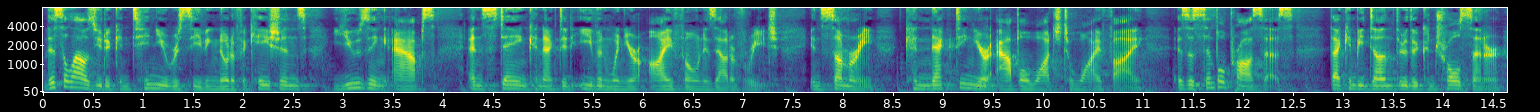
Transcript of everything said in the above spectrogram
This allows you to continue receiving notifications, using apps, and staying connected even when your iPhone is out of reach. In summary, connecting your Apple Watch to Wi Fi is a simple process that can be done through the control center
